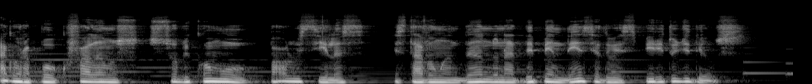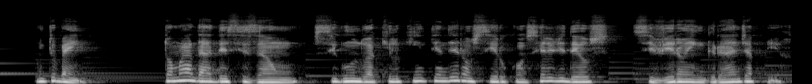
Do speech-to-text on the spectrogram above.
Agora há pouco falamos sobre como Paulo e Silas estavam andando na dependência do Espírito de Deus. Muito bem, tomada a decisão segundo aquilo que entenderam ser o conselho de Deus, se viram em grande aperto.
